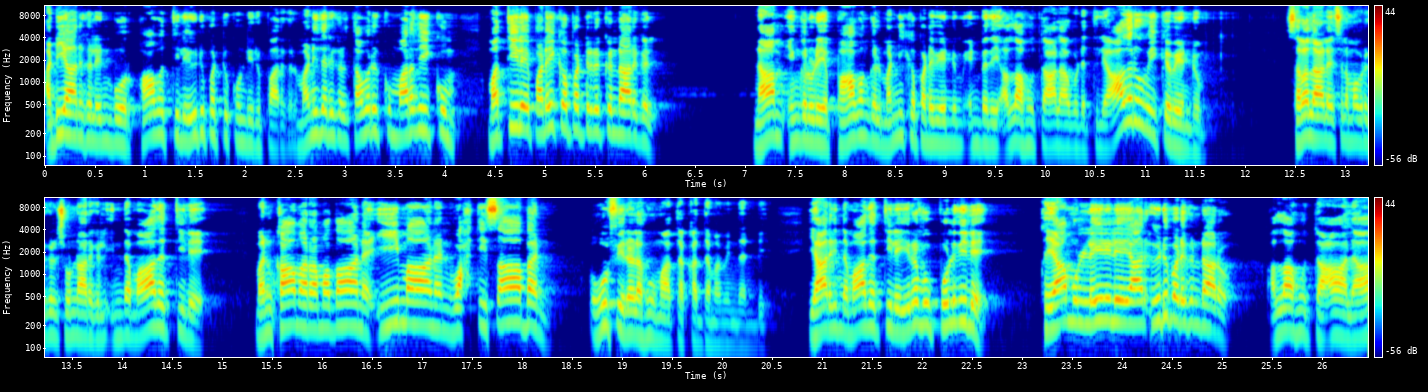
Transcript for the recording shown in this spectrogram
அடியார்கள் என்போர் பாவத்தில் ஈடுபட்டு கொண்டிருப்பார்கள். மனிதர்கள் தவறுக்கும் மறதிக்கும் மத்தியிலே படைக்கப்பட்டிருக்கின்றார்கள். நாம் எங்களுடைய பாவங்கள் மன்னிக்கப்பட வேண்டும் என்பதை அல்லாஹு தாலாவிடத்திலே ஆதரவு வைக்க வேண்டும். சல்லல்லாஹு அலிஸ்லாம் அவர்கள் சொன்னார்கள் இந்த மாதத்திலே மன்காம ரமதான ஈமானன் வஹ்தி சாபன் லஹு மா தகத்தம மின் தன்பி. யார் இந்த மாதத்திலே இரவு பொழுதிலே கயாமுல் லெயிலே யார் ஈடுபடுகின்றாரோ அல்லாஹு தாலா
